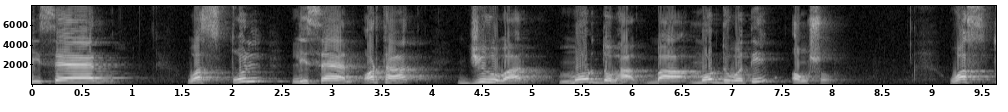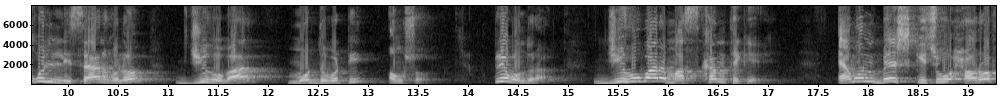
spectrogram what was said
লিসান ওয়াস্তুল লিসান অর্থাৎ জিহুবার মর্দভাগ বা মর্ধবতী অংশ। ওয়াস্তুল লিসান হলো জিহোবার মধ্যবর্তী অংশ। প্রিয় বন্ধুরা, জিহোবার মাঝখান থেকে এমন বেশ কিছু হরফ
